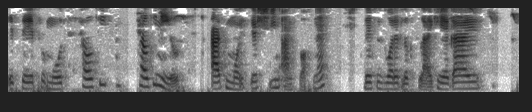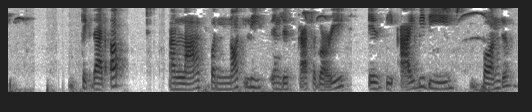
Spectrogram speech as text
It says it promotes healthy, healthy nails adds moisture sheen and softness. This is what it looks like here guys. Pick that up. And last but not least in this category is the IBD bond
